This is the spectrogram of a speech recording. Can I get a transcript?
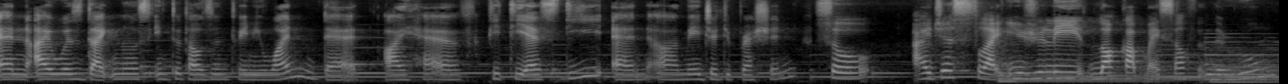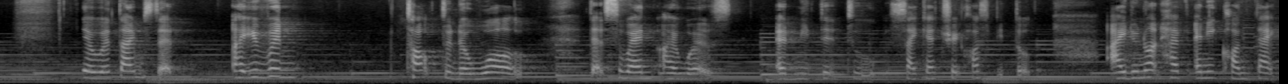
And I was diagnosed in 2021 that I have PTSD and uh, major depression. So I just like usually lock up myself in the room. There were times that I even talked to the world. That's when I was admitted to psychiatric hospital. I do not have any contact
